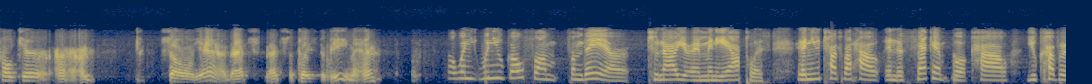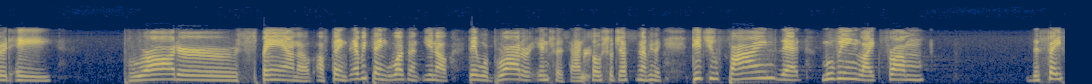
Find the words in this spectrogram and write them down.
culture. Um, so yeah, that's that's the place to be, man. So when when you go from from there to now you're in Minneapolis, and you talked about how in the second book how you covered a broader span of, of things. Everything wasn't, you know, they were broader interests on social justice and everything. Did you find that moving like from the safe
